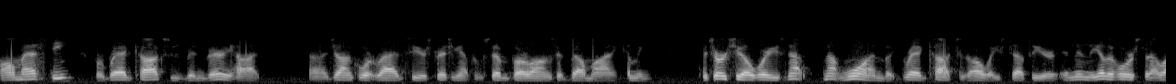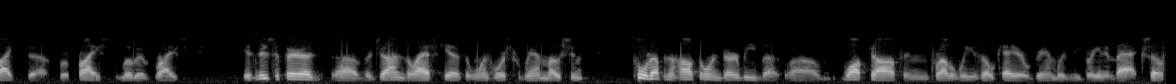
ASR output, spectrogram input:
Almasty for Brad Cox, who's been very hot. Uh, Jon Court rides here, stretching out from seven furlongs at Belmont and coming to Churchill, where he's not not one, but Brad Cox is always tough here. And then the other horse that I liked uh, for price, a little bit of price, is Nucifera uh, John Velazquez, the one horse for Graham Motion. Pulled up in the Hawthorne Derby, but uh, walked off and probably is okay, or Graham wouldn't be bringing him back. So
